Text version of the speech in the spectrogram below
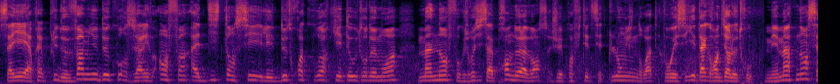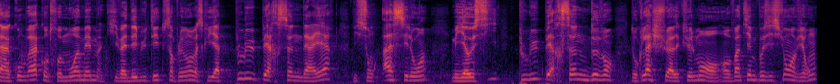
Ça y est, après plus de 20 minutes de course, j'arrive enfin à distancer les 2-3 coureurs qui étaient autour de moi. Maintenant, faut que je réussisse à prendre de l'avance. Je vais profiter de cette longue ligne droite pour essayer d'agrandir le trou. Mais maintenant, c'est un combat contre moi-même qui va débuter tout simplement parce qu'il n'y a plus personne derrière. Ils sont assez loin. Mais il y a aussi plus personne devant. Donc là, je suis actuellement en, 20e position environ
